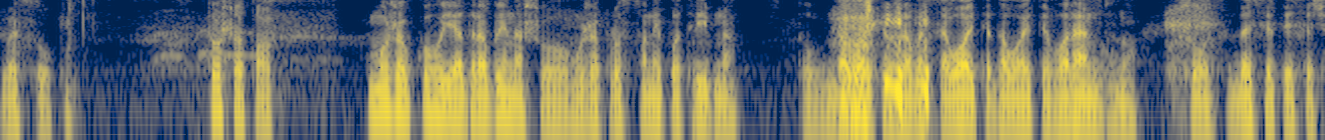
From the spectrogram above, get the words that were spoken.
високі. То що так. Може в кого є драбина, що вже просто не потрібна, то давайте вже висилайте, давайте в оренду. Ну, що це? 10 тисяч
